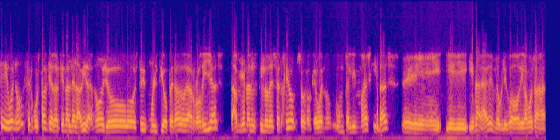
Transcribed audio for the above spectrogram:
sí, bueno, circunstancias al final de la vida, ¿no? Yo estoy multioperado de las rodillas, también al estilo de Sergio, solo que, bueno, un pelín más quizás, eh, y, nada, eh, me obligó, digamos, a,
